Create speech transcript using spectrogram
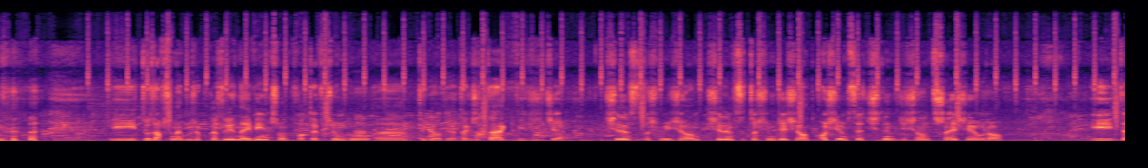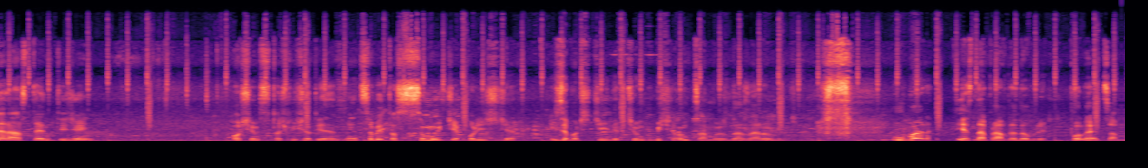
I tu zawsze na górze pokazuje największą kwotę w ciągu e, tygodnia. Także tak jak widzicie, 780, 780, 876 euro i teraz ten tydzień 881. Więc sobie to sumujcie, policzcie i zobaczycie ile w ciągu miesiąca można zarobić. Uber jest naprawdę dobry. Polecam.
